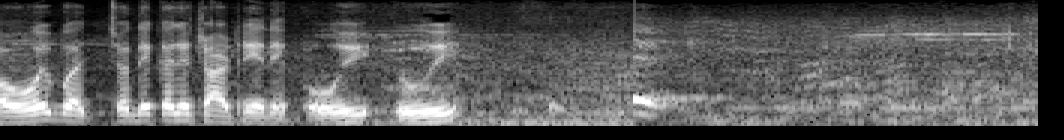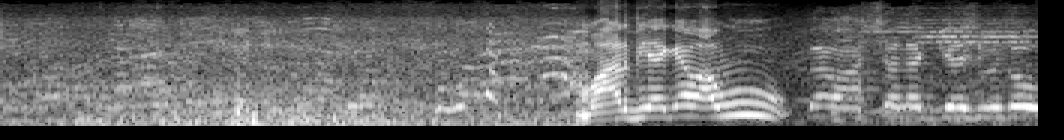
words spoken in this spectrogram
ओए बच्चों देख कैसे चाट रहे थे ओए ओए। मार दिया क्या बाबू? लग गया इसमें तो।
